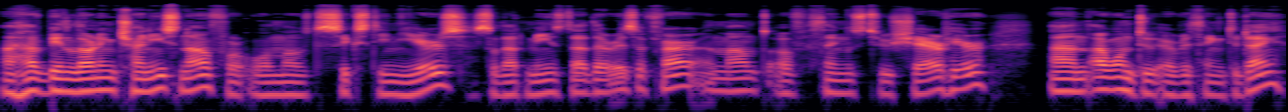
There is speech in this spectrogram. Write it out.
I have been learning Chinese now for almost 16 years, so that means that there is a fair amount of things to share here, and I won't do everything today,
